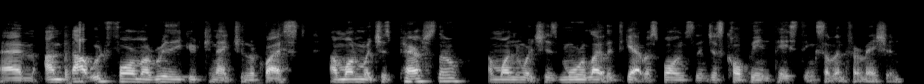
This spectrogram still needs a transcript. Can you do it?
Um, and that would form a really good connection request and one which is personal and one which is more likely to get response than just copy and pasting some information.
